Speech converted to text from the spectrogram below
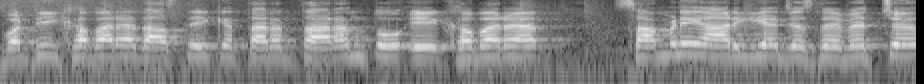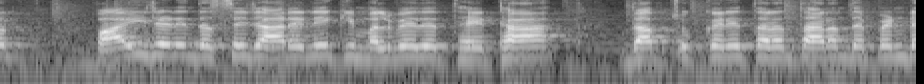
ਵੱਡੀ ਖਬਰ ਹੈ, ਦੱਸਦੇ ਕਿ ਤਰਨਤਾਰਨ ਤੋਂ ਇਹ ਖਬਰ ਸਾਹਮਣੇ ਆ ਰਹੀ ਹੈ, ਜਿਸ ਦੇ ਵਿੱਚ 22 ਜਣੇ ਦੱਸੇ ਜਾ ਰਹੇ ਨੇ ਕਿ ਮਲਬੇ ਦੇ ਥੇਠਾਂ ਦੱਬ ਚੁੱਕੇ ਨੇ। ਤਰਨਤਾਰਨ ਦੇ ਪਿੰਡ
